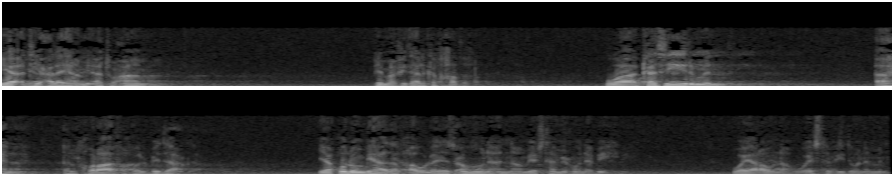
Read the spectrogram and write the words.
يأتي عليها مئة عام بما في ذلك الخطر وكثير من أهل الخرافة والبدع يقولون بهذا القول ويزعمون أنهم يجتمعون به ويرونه ويستفيدون منه.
